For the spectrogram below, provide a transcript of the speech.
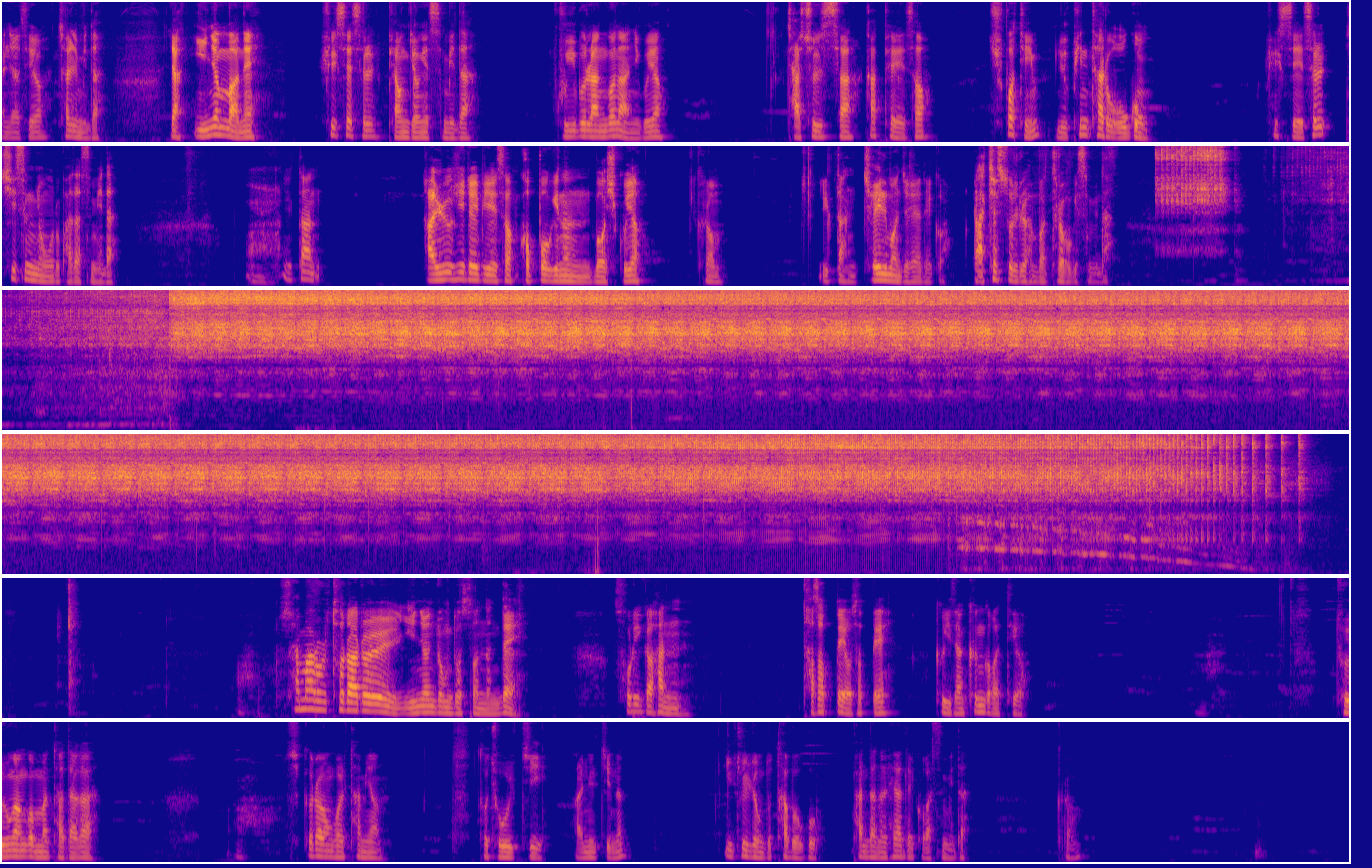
안녕하세요. 찰리입니다. 약 2년 만에 휠셋을 변경했습니다. 구입을 한 건 아니고요. 자술사 카페에서 슈퍼팀 뉴핀타로 50 휠셋을 시승용으로 받았습니다. 어, 일단 알류힐에 비해서 겉보기는 멋있고요. 그럼 일단 제일 먼저 해야 될 거 라쳇 소리를 한번 들어보겠습니다. 샤말 울트라를 2년 정도 썼는데 소리가 한 5배, 6배 그 이상 큰 것 같아요. 조용한 것만 타다가 어, 시끄러운 걸 타면 더 좋을지 아닐지는 일주일 정도 타보고 판단을 해야 될 것 같습니다. 그럼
